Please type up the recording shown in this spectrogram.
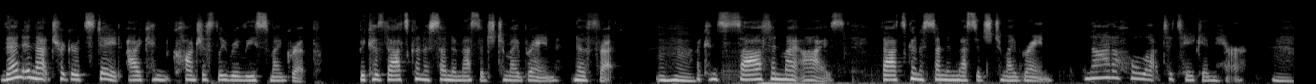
then in that triggered state, I can consciously release my grip because that's going to send a message to my brain no threat. Mm-hmm. I can soften my eyes. That's going to send a message to my brain. Not a whole lot to take in here. Mm.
